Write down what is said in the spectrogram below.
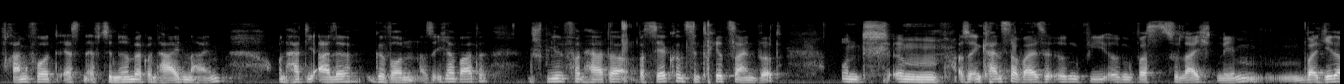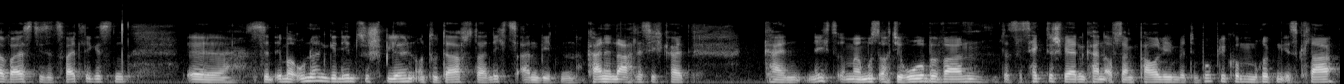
Frankfurt, 1. FC Nürnberg und Heidenheim und hat die alle gewonnen. Also ich erwarte ein Spiel von Hertha, was sehr konzentriert sein wird und ähm, also in keinster Weise irgendwie irgendwas zu leicht nehmen, weil jeder weiß, diese Zweitligisten äh, sind immer unangenehm zu spielen und du darfst da nichts anbieten. Keine Nachlässigkeit, kein nichts. Und man muss auch die Ruhe bewahren, dass es hektisch werden kann auf St. Pauli mit dem Publikum im Rücken, ist klar.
